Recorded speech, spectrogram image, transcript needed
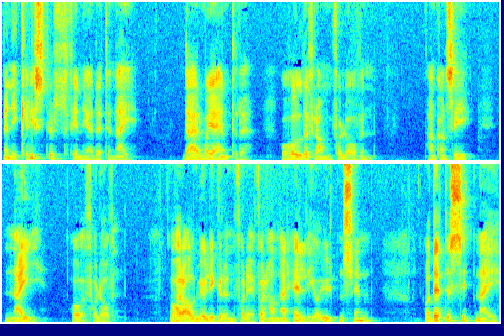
men i Kristus finner jeg dette nei. Der må jeg hente det og holde det fram for loven. Han kan si nei overfor loven, og har all mulig grunn for det, for han er hellig og uten synd. Og dette sitt nei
